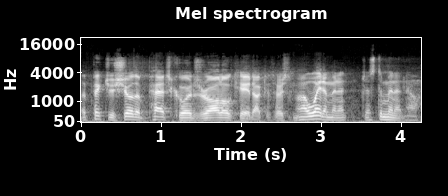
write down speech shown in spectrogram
The pictures show the patch cords are all okay, Dr. Thurston. Oh, wait a minute. Just a minute now.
